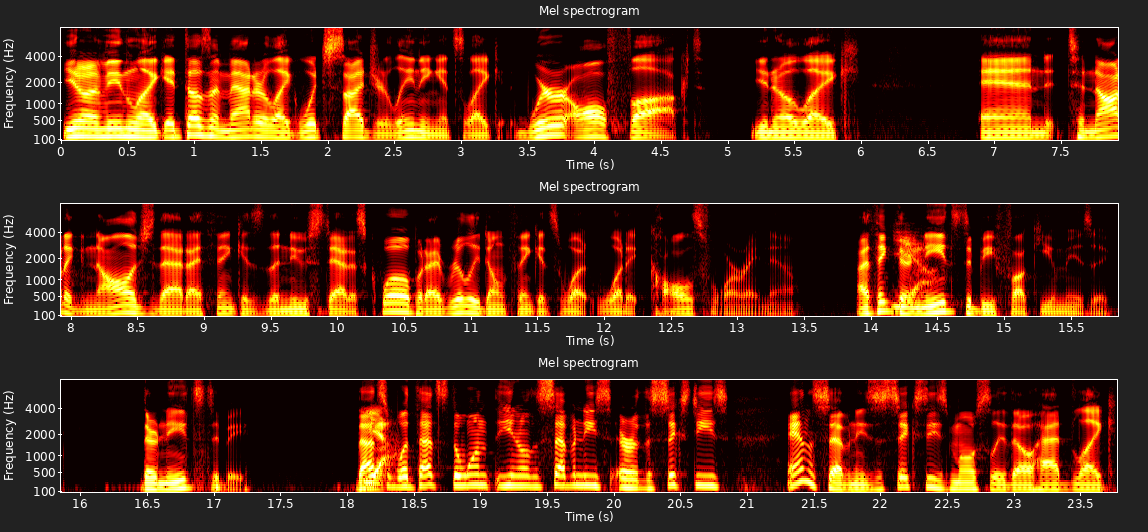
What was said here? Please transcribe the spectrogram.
You know what I mean? Like it doesn't matter like which side you're leaning. It's like we're all fucked. You know, like and to not acknowledge that I think is the new status quo, but I really don't think it's what what it calls for right now. I think there Yeah. needs to be fuck you music. There needs to be. That's Yeah. what that's the one you know the 70s or the 60s and the 70s. The 60s mostly though had like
